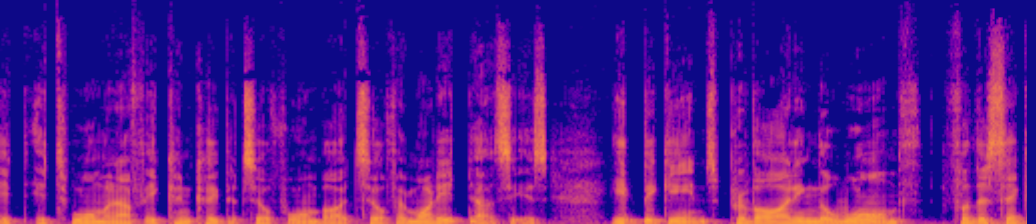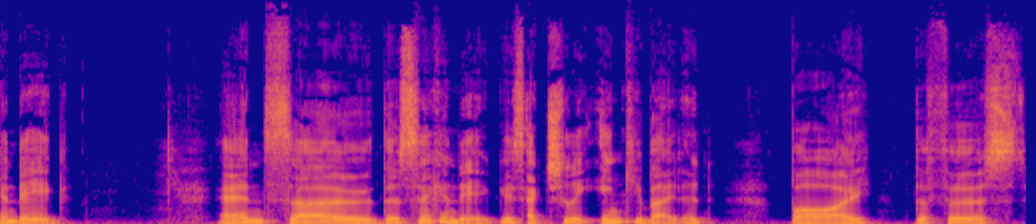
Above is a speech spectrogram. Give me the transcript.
it, it's warm enough, it can keep itself warm by itself. And what it does is it begins providing the warmth for the second egg. And so the second egg is actually incubated by the first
